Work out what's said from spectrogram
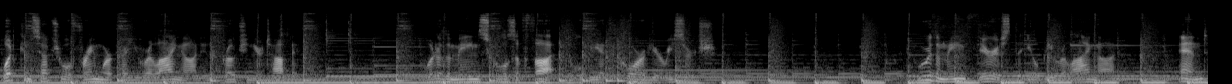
What conceptual framework are you relying on in approaching your topic? What are the main schools of thought that will be at the core of your research? Who are the main theorists that you'll be relying on? And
